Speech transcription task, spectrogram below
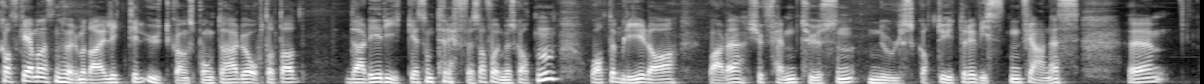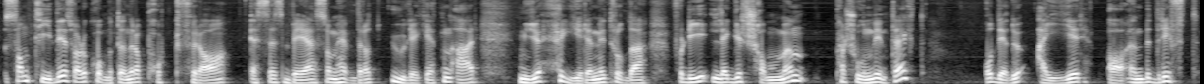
Kaski, jeg må nesten høre med deg litt til utgangspunktet her. Du er opptatt av det er de rike som treffes av formuesskatten, og at det blir da hva er det, 25 000 nullskattytere hvis den fjernes. Eh, Samtidig så har det kommet en rapport fra SSB som hevder at ulikheten er mye høyere enn vi trodde. For de legger sammen personlig inntekt og det du eier av en bedrift.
